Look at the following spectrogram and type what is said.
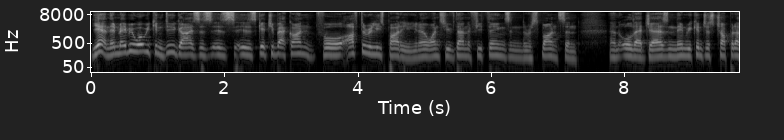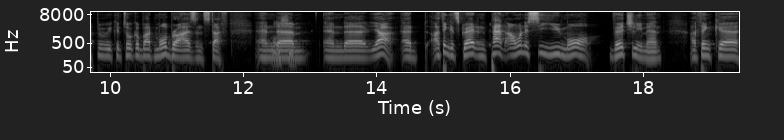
yeah, and then maybe what we can do, guys, is is is get you back on for after release party. You know, once you've done a few things and the response and and all that jazz, and then we can just chop it up and we can talk about more bras and stuff. And Awesome. um, and uh, yeah, uh, I think it's great. And Pat, I want to see you more virtually, man. I think uh,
